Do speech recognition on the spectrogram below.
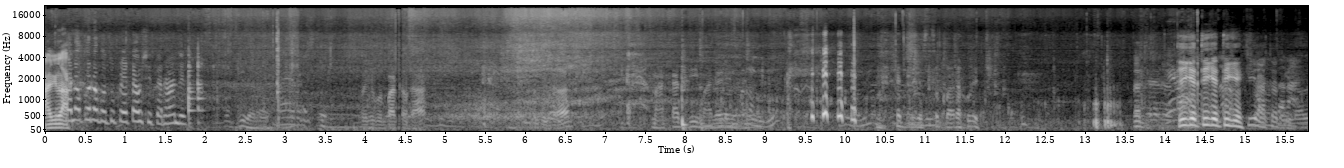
आग लाग नको नको तू पेटवशी तर हा दे. पाठवता? ठीक आहे ठीक आहे ठीक आहे.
